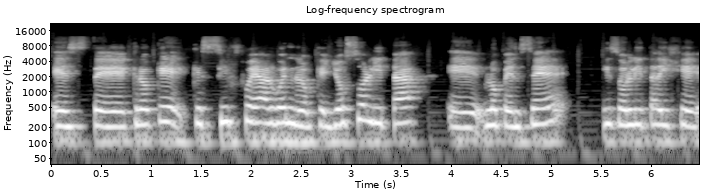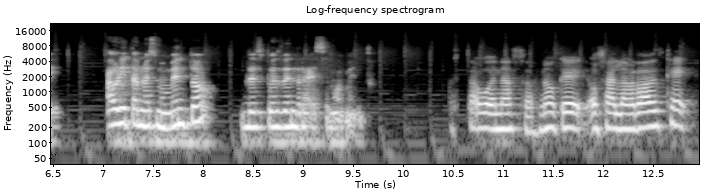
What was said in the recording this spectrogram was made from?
este, creo que, que sí fue algo en lo que yo solita eh, lo pensé y solita dije, ahorita no es momento, después vendrá ese momento. Está buenazo, ¿no? Que, o sea, la verdad es que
